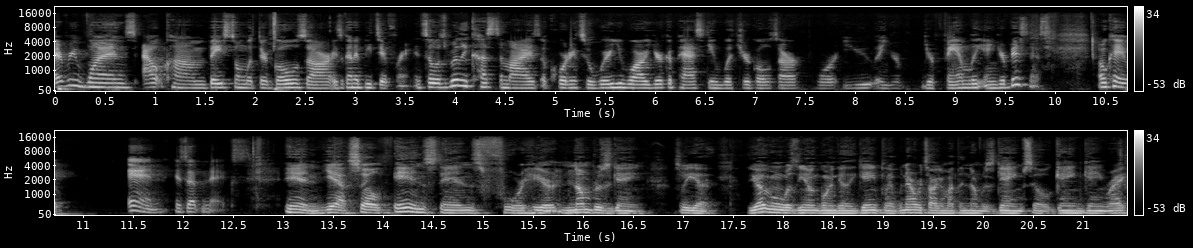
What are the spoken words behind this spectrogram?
everyone's outcome based on what their goals are is going to be different. And so it's really customized according to where you are, your capacity, and what your goals are for you and your, your family and your business. Okay. N is up next. N, yeah. So N stands for here mm-hmm. numbers game. So yeah, the other one was the ongoing daily game plan, but now we're talking about the numbers game. So game game, right?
